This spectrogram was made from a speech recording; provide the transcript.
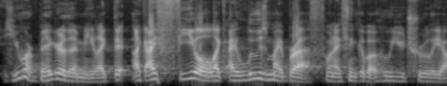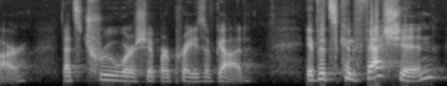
you are bigger than me. Like, like I feel like I lose my breath when I think about who you truly are. That's true worship or praise of God. If it's confession,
